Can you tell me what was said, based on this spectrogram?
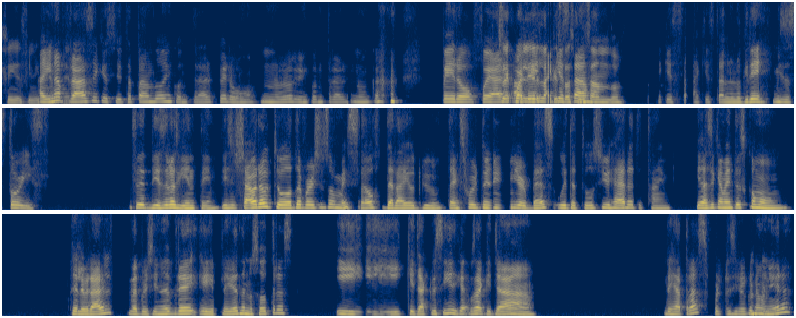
Sí, Hay una frase que estoy tratando de encontrar, pero no lo logré encontrar nunca. Pero fue, No sé cuál es la que estás está, pensando. aquí está, aquí está, lo logré, mis stories. Dice lo siguiente, dice, shout out to all the versions of myself that I outgrew. Thanks for doing your best with the tools you had at the time. Y básicamente es como celebrar las versiones eh, previas de nosotras y, y que ya crecí, o sea, que ya dejé atrás, por decirlo de alguna manera.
